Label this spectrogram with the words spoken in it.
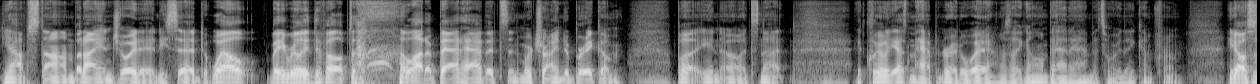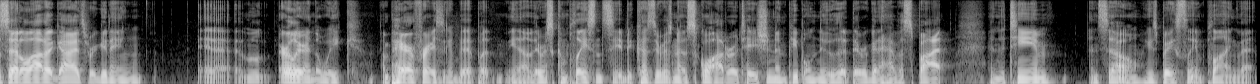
Jaap Stam, but I enjoyed it. He said, "Well, they really developed a lot of bad habits, and we're trying to break them, but you know, it's not. It clearly hasn't happened right away." I was like, "Oh, bad habits. Where did they come from?" He also said a lot of guys were getting earlier in the week. I'm paraphrasing a bit, but you know, there was complacency because there was no squad rotation, and people knew that they were going to have a spot in the team, and so he's basically implying that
